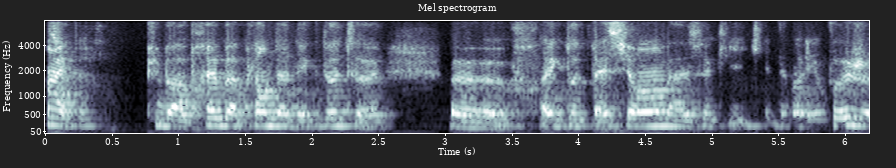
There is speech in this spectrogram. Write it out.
Ouais. Puis bah, après, bah, plein d'anecdotes euh, avec d'autres patients, bah, ceux qui, étaient dans les Vosges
